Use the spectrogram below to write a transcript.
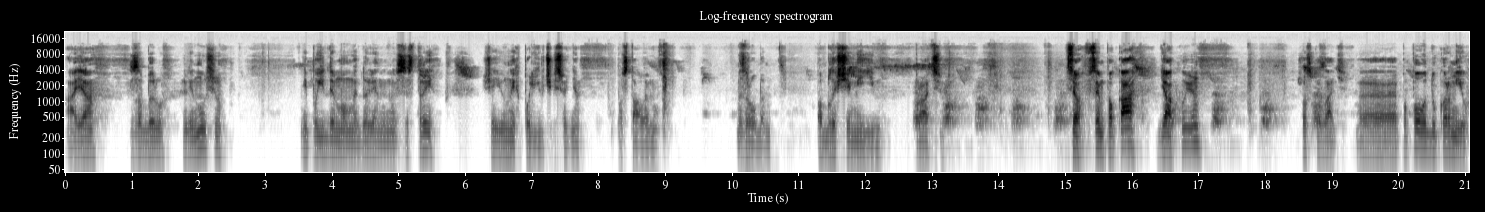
А я заберу Лінусю і поїдемо ми до Лениної сестри. Ще й у них полівчик сьогодні поставимо. Зробимо. Облегчимо їм працю. Все, всім пока. Дякую. Що сказати? Е, по поводу кормів.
